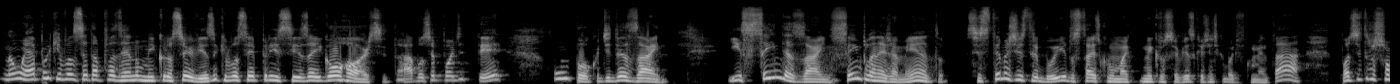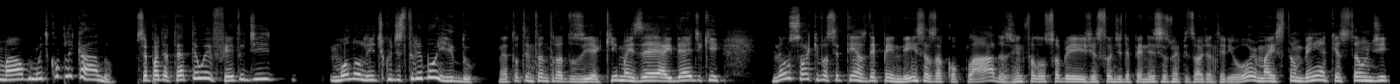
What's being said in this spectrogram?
Não é porque você está fazendo um microserviço que você precisa ir Go Horse, tá? Você pode ter um pouco de design. E sem design, sem planejamento, sistemas distribuídos, tais como microserviços que a gente acabou de comentar, pode se transformar em algo muito complicado. Você pode até ter o efeito de monolítico distribuído. Estou né? tentando traduzir aqui, mas é a ideia de que Não só que você tem as dependências acopladas, a gente falou sobre gestão de dependências no episódio anterior, mas também a questão de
